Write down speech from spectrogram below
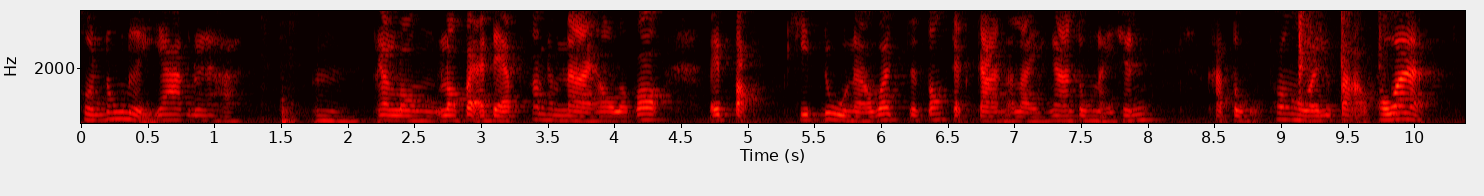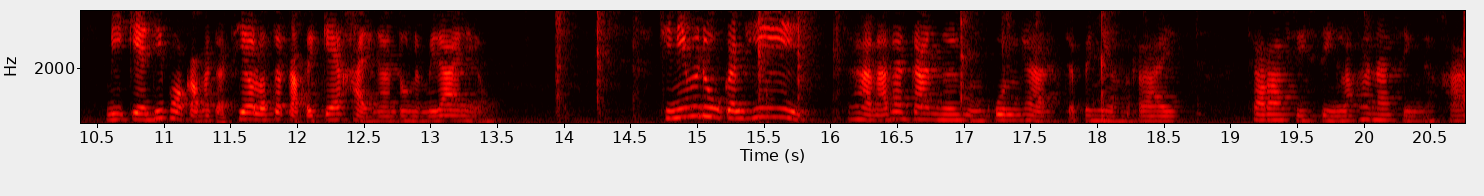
ทนต้องเหนื่อยยากด้วยนะคะ อืมลองลองไปอัดแอปคำทำนายเอาแล้วก็ไปปรับคิดดูนะว่าจะต้องจัดการอะไรงานตรงไหนฉัน ขาดตกบกพร่องเอาไว้หรือเปล่า เพราะว่ามีเกณฑ์ที่พอกลับมาจากเที่ยวแล้วจะกลับไปแก้ไขงานตรงนั้นไม่ได้แล้ว ทีนี้มาดูกันที่สถานะทางการเงินของคุณค่ะ จะเป็นอย่างไร ชาวราศีสิงห์ลัคนาสิงห์นะคะ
